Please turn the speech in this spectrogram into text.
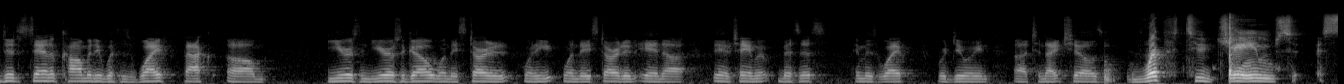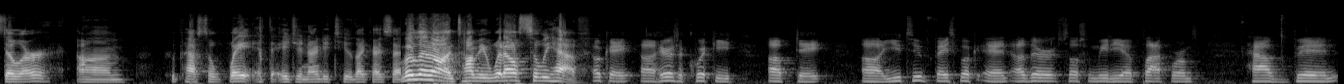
did stand-up comedy with his wife back um, years and years ago when they started when he when they started in uh, the entertainment business. Him and his wife were doing uh, tonight shows. Rip to James Stiller, um, who passed away at the age of 92, like I said. Moving on, Tommy, what else do we have? Okay, uh, here's a quickie update uh, YouTube, Facebook, and other social media platforms have been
